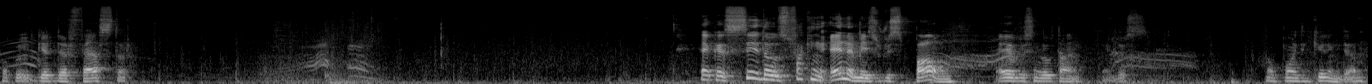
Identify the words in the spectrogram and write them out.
Hope we'll get there faster. Yeah, can see those fucking enemies respawn every single time. Like there's no point in killing them.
